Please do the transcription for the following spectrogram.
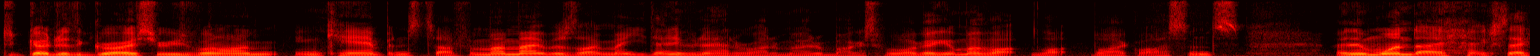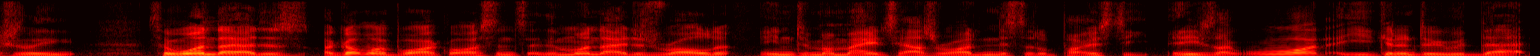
To go do the groceries when I'm in camp and stuff. And my mate was like, "Mate, you don't even know how to ride a motorbike." So "Well, I'll go get my vi- li- bike license." And then one day, actually, actually, so one day I just I got my bike license, and then one day I just rolled into my mate's house riding this little postie, and he's like, "What are you gonna do with that?"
